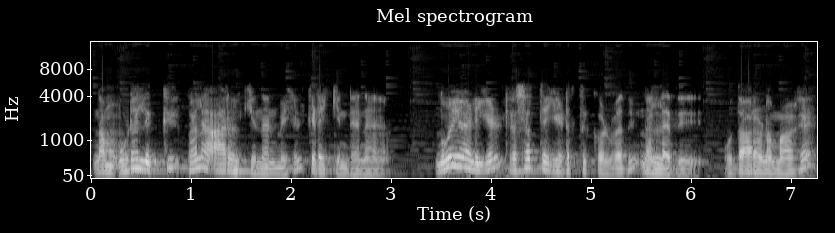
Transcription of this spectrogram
நம் உடலுக்கு பல ஆரோக்கிய நன்மைகள் கிடைக்கின்றன. நோயாளிகள் ரசத்தை எடுத்துக்கொள்வது நல்லது. உதாரணமாக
